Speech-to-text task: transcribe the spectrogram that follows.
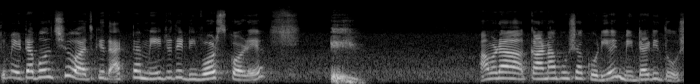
তুমি এটা বলছো, আজকে একটা মেয়ে যদি ডিভোর্স করে, আমরা কানাপুষা করি, ওই মেয়েটারই দোষ।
